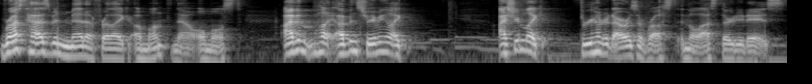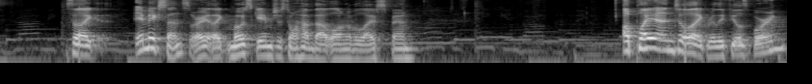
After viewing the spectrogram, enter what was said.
Rust has been meta for like a month now almost. I've been I've been streaming like I streamed like 300 hours of Rust in the last 30 days. So like it makes sense, right? Like most games just don't have that long of a lifespan. I'll play it until like really feels boring,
